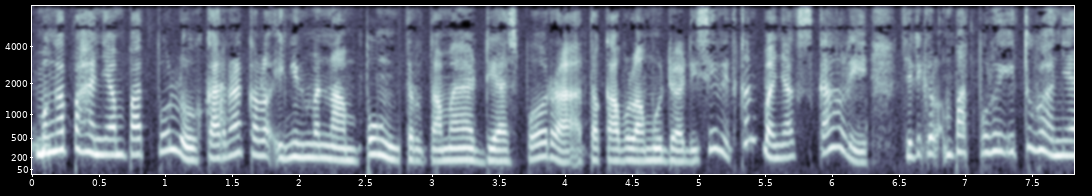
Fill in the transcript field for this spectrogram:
mengapa hanya 40? Karena kalau ingin menampung terutama diaspora atau kawula muda di sini kan banyak sekali. Jadi kalau 40 itu hanya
